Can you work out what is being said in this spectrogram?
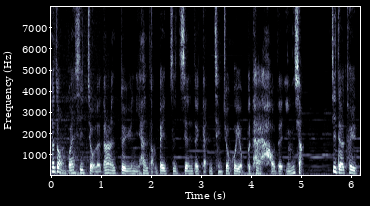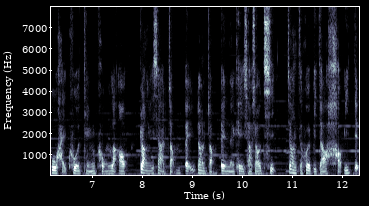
那这种关系久了，当然对于你和长辈之间的感情就会有不太好的影响。记得退一步海阔天空啦哦，让一下长辈，让长辈呢可以消消气，这样子会比较好一点，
